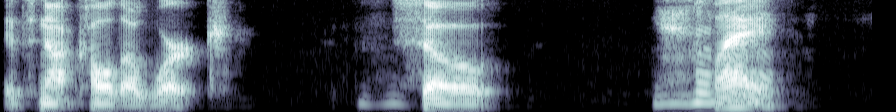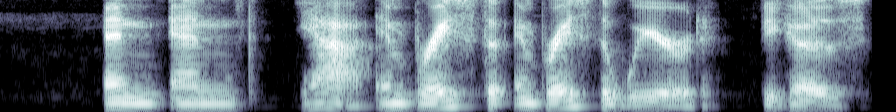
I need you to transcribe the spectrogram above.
It's not called a work. Mhm. So play and and yeah embrace the embrace the weird because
